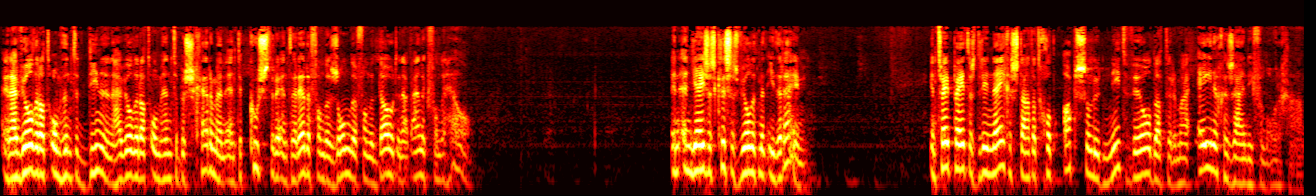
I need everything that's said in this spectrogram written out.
En hij wilde dat om hun te dienen. Hij wilde dat om hen te beschermen en te koesteren en te redden van de zonde, van de dood en uiteindelijk van de hel. En, en Jezus Christus wilde het met iedereen. In 2 Petrus 3:9 staat dat God absoluut niet wil dat er maar enigen zijn die verloren gaan.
